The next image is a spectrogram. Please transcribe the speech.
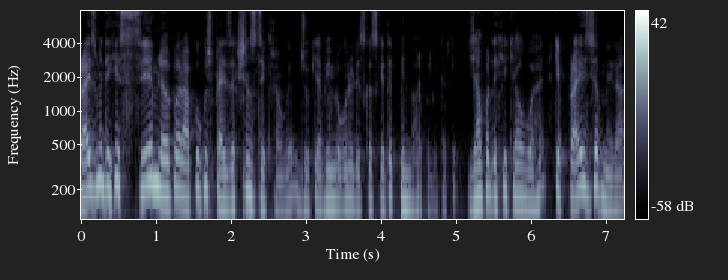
price में देखिए सेम लेवल पर आपको कुछ प्राइस एक्शन दिख रहे होंगे, जो कि अभी हम लोगों ने डिस्कस किए थे पिन बार को लेकर के। यहाँ पर देखिए क्या हुआ है कि प्राइस जब मेरा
